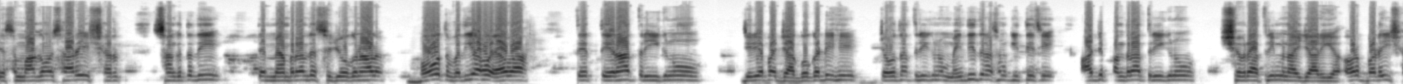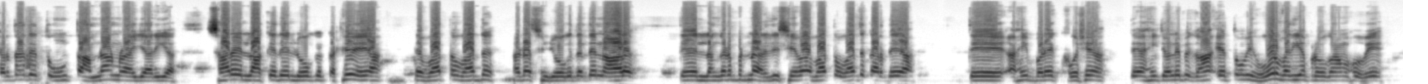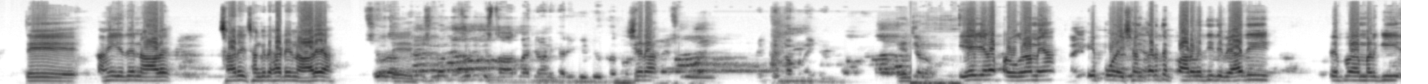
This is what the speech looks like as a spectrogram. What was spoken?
ਇਹ ਸਮਾਗਮ ਸਾਰੀ ਸ਼ਰ- ਸੰਗਤ ਦੀ ਤੇ ਮੈਂਬਰਾਂ ਦੇ ਸਹਿਯੋਗ ਨਾਲ ਬਹੁਤ ਵਧੀਆ ਹੋਇਆ ਵਾ ਤੇ 13 ਤਰੀਕ ਨੂੰ ਜਿਹੜੀ ਆਪਾਂ ਜਾਗੋ ਕੱਢੀ ਸੀ 14 ਤਰੀਕ ਨੂੰ ਮਹਿੰਦੀ ਦੀ ਰਸਮ ਕੀਤੀ ਸੀ, ਅੱਜ 15 ਤਰੀਕ ਨੂੰ ਸ਼ਿਵਰਾਤਰੀ ਮਨਾਈ ਜਾ ਰਹੀ ਆ ਔਰ ਬੜੀ ਸ਼ਰਧਾ ਤੇ ਧੂਮ ਧਾਮ ਨਾਲ ਮਨਾਈ ਜਾ ਰਹੀ ਆ। ਸਾਰੇ ਇਲਾਕੇ ਦੇ ਲੋਕ ਇਕੱਠੇ ਹੋਏ ਆ ਤੇ ਵੱਧ ਤੋਂ ਵੱਧ ਸਾਡਾ ਸੰਯੋਗ ਦਿੰਦੇ ਨਾਲ ਤੇ ਲੰਗਰ ਭੰਡਾਰੇ ਦੀ ਸੇਵਾ ਵੱਧ ਤੋਂ ਵੱਧ ਕਰਦੇ ਆ ਤੇ ਅਸੀਂ ਬੜੇ ਖੁਸ਼ ਆ ਤੇ ਅਸੀਂ ਚਾਹੁੰਦੇ ਵੀ ਗਾਂ ਇਹ ਤੋਂ ਵੀ ਹੋਰ ਵਧੀਆ ਪ੍ਰੋਗਰਾਮ ਹੋਵੇ ਤੇ ਅਸੀਂ ਇਹਦੇ ਨਾਲ ਸਾਰੀ ਸੰਗਤ ਸਾਡੇ ਨਾਲ ਆ। ਸ਼ਿਵਰਾਤਰੀ ਸੰਬੰਧੀ ਥੋੜੀ ਵਿਸਥਾਰ ਨਾਲ ਜਾਣਕਾਰੀ ਦੇ ਦਿਓ ਕਦੋਂ ਸ਼ਿਵਰਾ- ਸ਼ੁਰੂ ਹੋਈ ਤੇ ਇਹ ਇਹ ਜਿਹੜਾ ਪ੍ਰੋਗਰਾਮ ਆ ਇਹ ਭੋਲੇ ਸ਼ੰਕਰ ਤੇ ਪਾਰਵਤੀ ਦੇ ਵਿਆਹ ਦੀ ਮਤਲਬ ਕਿ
